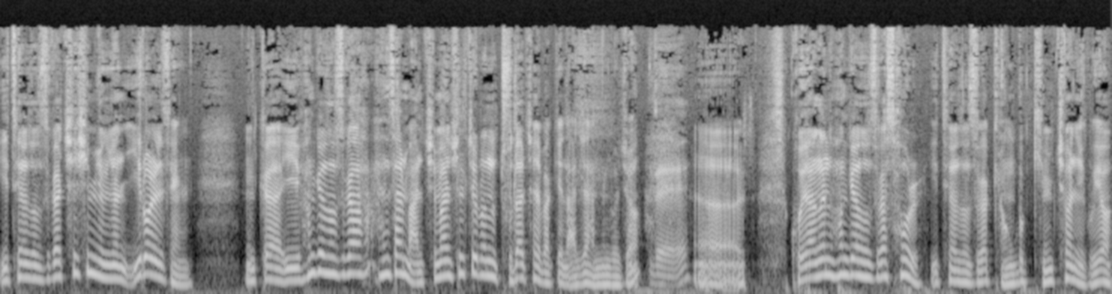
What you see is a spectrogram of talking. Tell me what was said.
이태현 선수가 76년 1월생. 그러니까 이 황교안 선수가 한 살 많지만 실제로는 두 달 차이밖에 나지 않는 거죠. 네. 어, 고향은 황교안 선수가 서울, 이태현 선수가 경북 김천이고요.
